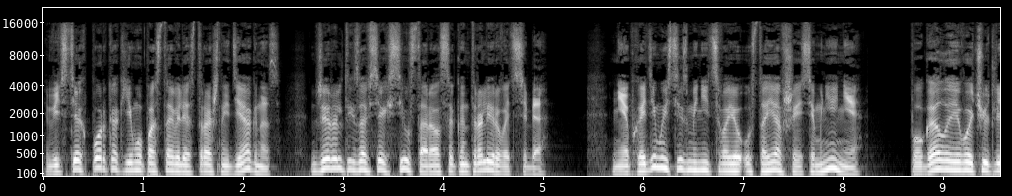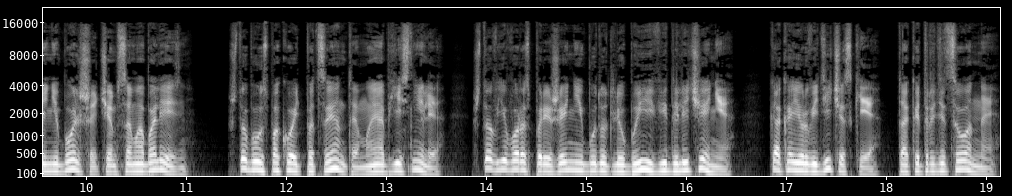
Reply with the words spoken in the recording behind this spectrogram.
Ведь с тех пор, как ему поставили страшный диагноз, Джеральд изо всех сил старался контролировать себя. Необходимость изменить свое устоявшееся мнение пугала его чуть ли не больше, чем сама болезнь. Чтобы успокоить пациента, мы объяснили, что в его распоряжении будут любые виды лечения, как аюрведические, так и традиционные.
